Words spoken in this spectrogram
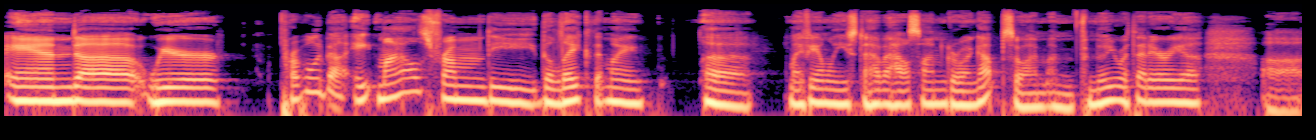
And uh, we're probably about eight miles from the, the lake that my uh, my family used to have a house on growing up, so I'm, I'm familiar with that area. Uh,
